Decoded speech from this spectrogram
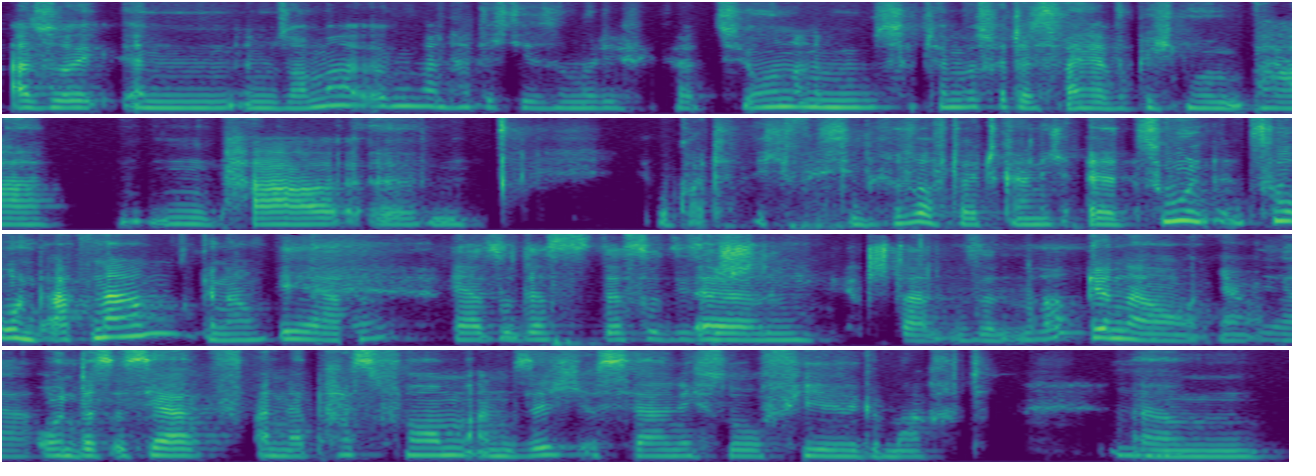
Also im, im Sommer irgendwann hatte ich diese Modifikation im September. Das war ja wirklich nur ein paar, ein paar ähm, oh Gott, ich weiß den Begriff auf Deutsch gar nicht, äh, Zu-, Zu und Abnahmen, genau. Ja, ja so dass, dass so diese ähm, entstanden sind, ne? Genau, ja. ja. Und das ist ja an der Passform an sich ist ja nicht so viel gemacht. Mhm. Ähm,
